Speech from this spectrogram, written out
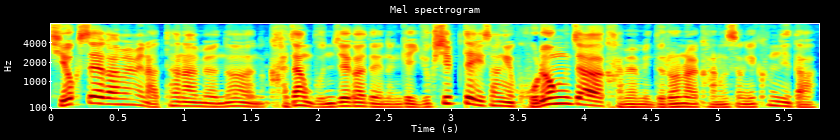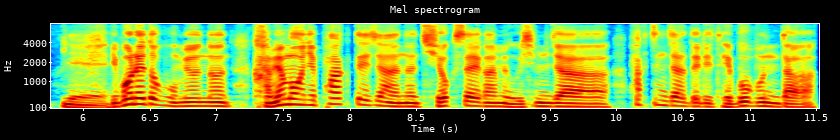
지역세 감염이 나타나면은 가장 문제가 되는 게 60대 이상의 고령자 감염이 늘어날 가능성이 큽니다. 예. 이번에도 보면은 감염원이 파악되지 않은 지역사회 감염 의심자 확진자들이 대부분 다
